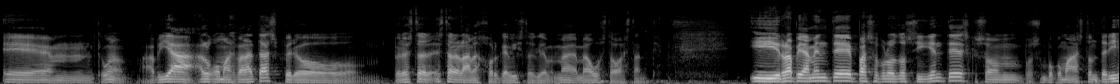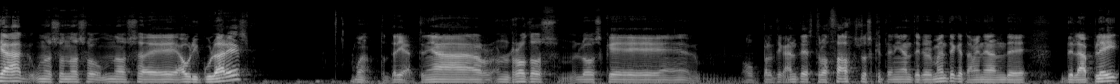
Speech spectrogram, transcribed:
eh, que bueno, había algo más baratas, pero pero esta, esta era la mejor que he visto y me, ha gustado bastante. Y rápidamente paso por los dos siguientes, que son pues un poco más tontería. Unos son unos, eh, auriculares. Bueno, tontería. Tenía rotos los que o prácticamente destrozados los que tenía anteriormente, que también eran de, de, la Play.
